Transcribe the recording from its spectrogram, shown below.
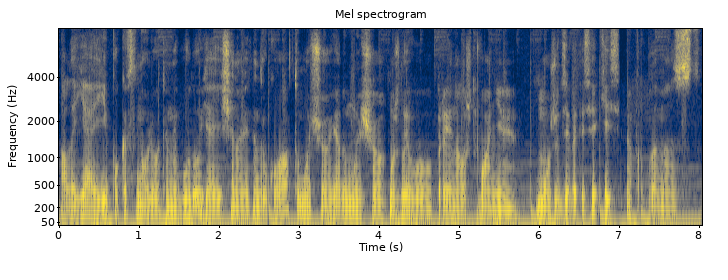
але я її поки встановлювати не буду. Я її ще навіть не друкував, тому що я думаю, що можливо при налаштуванні можуть з'явитися якісь проблеми з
